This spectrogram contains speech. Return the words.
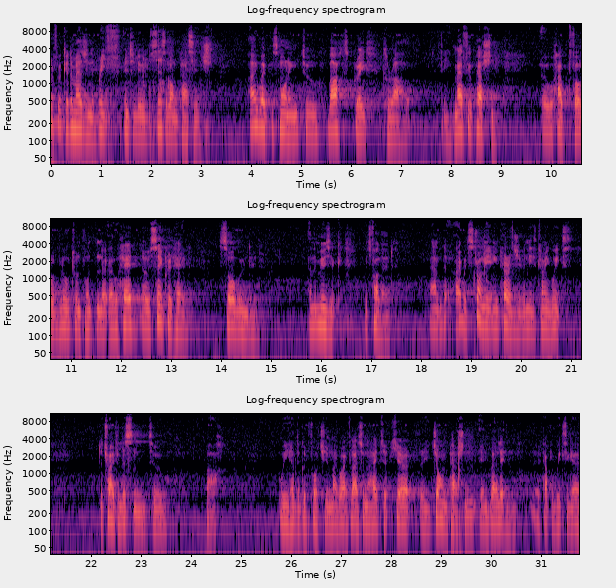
Wonder if we could imagine a brief interlude. This is a long passage. I woke this morning to Bach's great chorale, the Matthew Passion. O Haupt voll Blut und Wunden, O head, O sacred head, sore wounded, and the music which followed. And I would strongly encourage you in these coming weeks to try to listen to Bach. We had the good fortune, my wife Liza and I, to hear the John Passion in Berlin a couple of weeks ago.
